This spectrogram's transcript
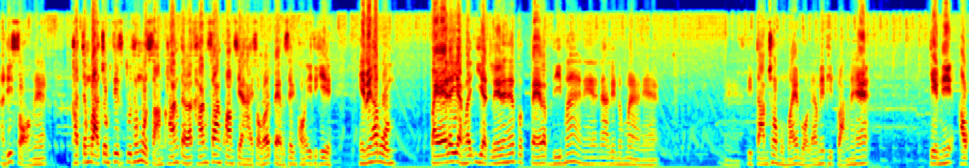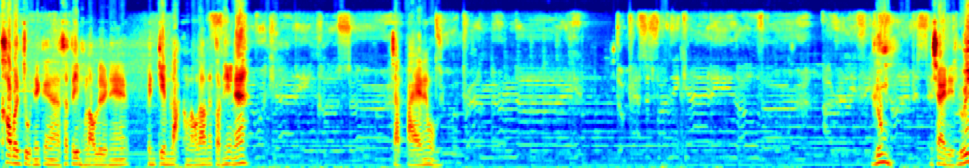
อันที่สองนะฮะขัดจังหวะโจมตีศัตรูทั้งหมด 3 ครั้งแต่ละครั้งสร้างความเสียหาย 208%ของ ATK เห็นไหมครับผม แปลได้อย่างละเอียดเลยนะฮะแปลแบบดีมากนะฮะน่าเล่นมากๆนะฮะอ่าติดตามช่องผมไว้บอกแล้วไม่ผิดหวังนะฮะเกมนี้เอาเข้าบรรจุในสตรีมของเราเลยนะฮะเป็นเกมหลักของเราแล้วนะตอนนี้นะ จัดไปนะผมลุมไม่ใช่ดิลุย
